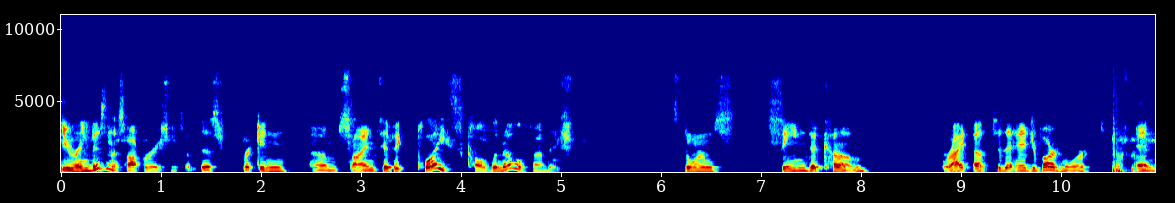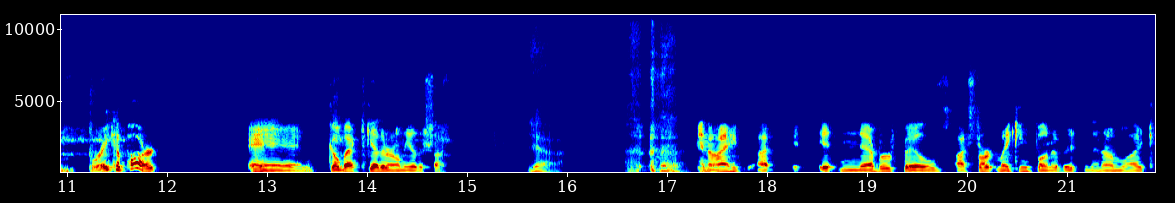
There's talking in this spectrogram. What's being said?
during business operations of this freaking um, scientific place called the Noah Foundation. Storms seem to come right up to the edge of Ardmore and break apart and go back together on the other side. yeah? And I, I it, it never fails. I start making fun of it, and then I'm like,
